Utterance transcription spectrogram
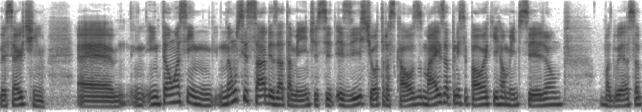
ler certinho. É, então, assim, não se sabe exatamente se existe outras causas, mas a principal é que realmente seja uma doença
